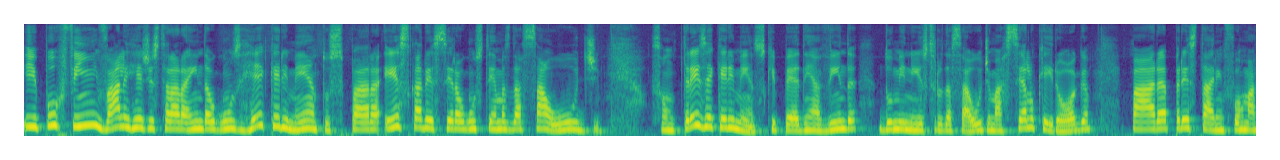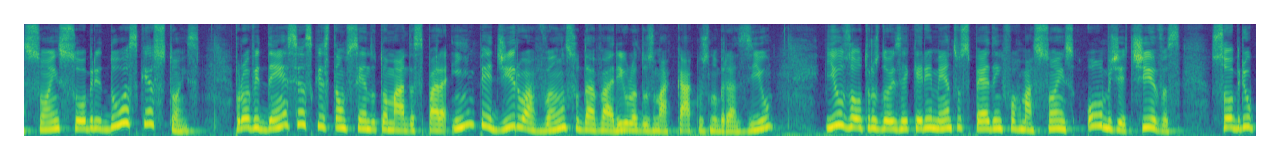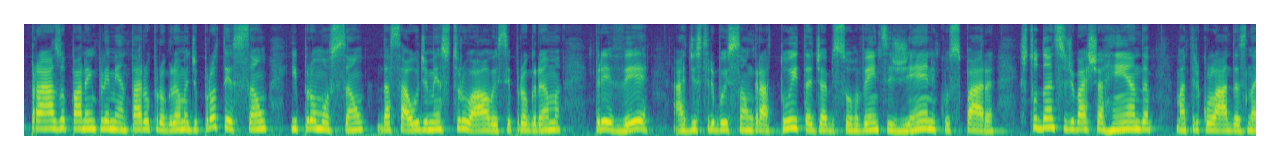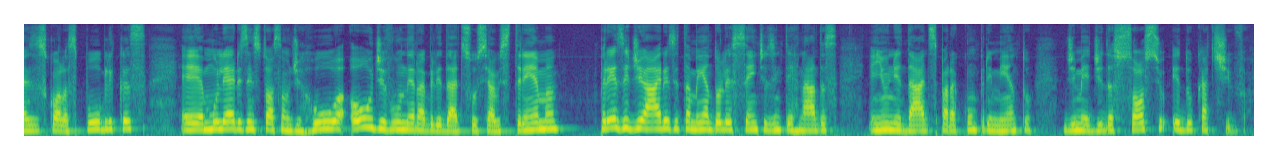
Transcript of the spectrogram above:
E, por fim, vale registrar ainda alguns requerimentos para esclarecer alguns temas da saúde. São três requerimentos que pedem a vinda do ministro da Saúde, Marcelo Queiroga, para prestar informações sobre duas questões: providências que estão sendo tomadas para impedir o avanço da varíola dos macacos no Brasil e os outros dois requerimentos pedem informações objetivas sobre o prazo para implementar o programa de proteção e promoção da saúde menstrual. Esse programa prevê a distribuição gratuita de absorventes higiênicos para estudantes de baixa renda, matriculadas nas escolas públicas, é, mulheres em situação de rua ou de vulnerabilidade social extrema presidiárias e também adolescentes internadas em unidades para cumprimento de medida socioeducativa.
